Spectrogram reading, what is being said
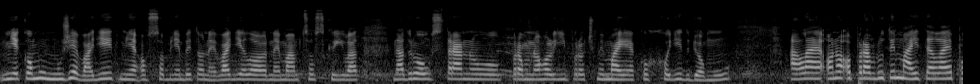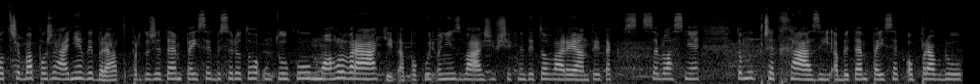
někomu může vadit, mně osobně by to nevadilo, nemám co skrývat. Na druhou stranu pro mnoho lidí, proč mi mají jako chodit domů, ale ono opravdu ty majitele je potřeba pořádně vybrat, protože ten pejsek by se do toho útulku mohl vrátit a pokud oni zváží všechny tyto varianty, tak se vlastně tomu předchází, aby ten pejsek opravdu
